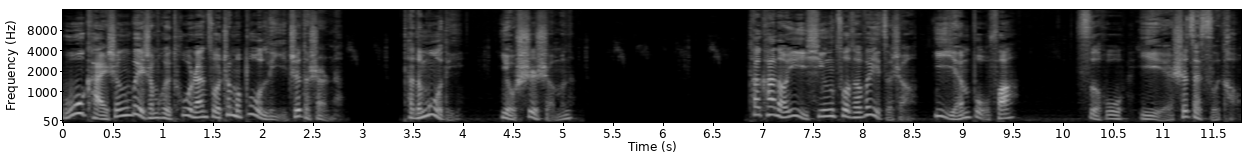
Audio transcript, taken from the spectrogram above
吴凯生为什么会突然做这么不理智的事呢？他的目的又是什么呢？他看到易星坐在位子上，一言不发，似乎也是在思考。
